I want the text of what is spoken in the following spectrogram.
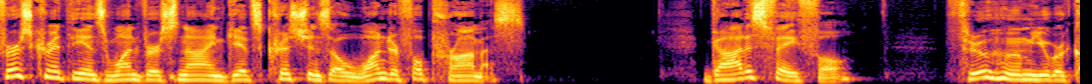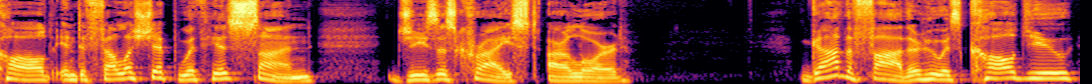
1 Corinthians 1 verse 9 gives Christians a wonderful promise. God is faithful, through whom you were called into fellowship with his Son, Jesus Christ our Lord. God the Father, who has called you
